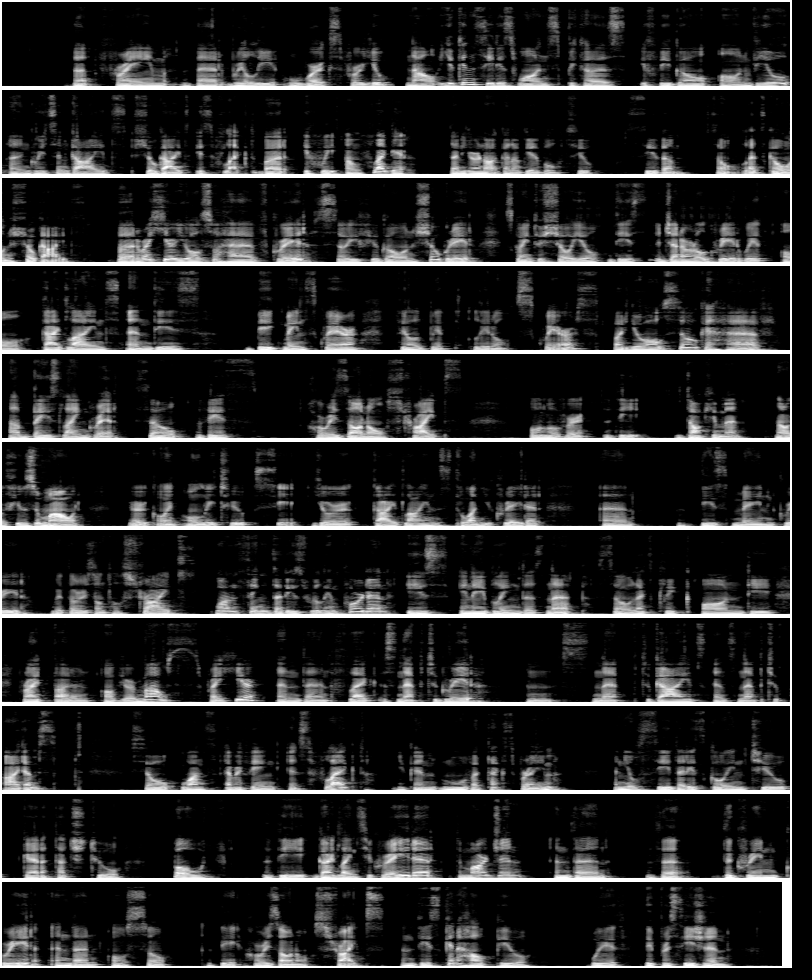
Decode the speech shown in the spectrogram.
the frame that really works for you. Now you can see these ones because if we go on view and grids and guides, show guides is flagged. But if we unflag it, then you're not gonna be able to see them. So let's go on show guides. But right here you also have grid. So if you go on show grid, it's going to show you this general grid with all guidelines and this big main square filled with little squares, but you also can have a baseline grid. So these horizontal stripes all over the document. Now, if you zoom out, you're going only to see your guidelines, the one you created, and this main grid with horizontal stripes. One thing that is really important is enabling the snap. So let's click on the right button of your mouse right here and then flag snap to grid and snap to guides and snap to items. So once everything is flagged, you can move a text frame and you'll see that it's going to get attached to both the guidelines you created, the margin, and then the, the green grid, and then also the horizontal stripes. And this can help you with the precision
